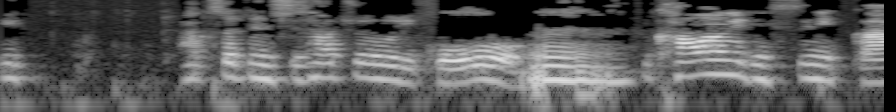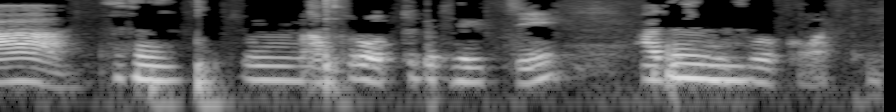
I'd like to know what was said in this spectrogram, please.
이 박서진 씨 사주이고 음, 가왕이 됐으니까 음. 좀 앞으로 어떻게 될지 봐주시면 음. 좋을 것 같아요.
